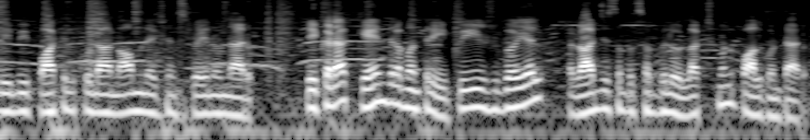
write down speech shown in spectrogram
బీబీ పాటిల్ కూడా నామినేషన్స్ వేయనున్నారు. ఇక్కడ కేంద్ర మంత్రి పీయూష్ గోయల్ రాజ్యసభ సభ్యులు లక్ష్మణ్ పాల్గొంటారు.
